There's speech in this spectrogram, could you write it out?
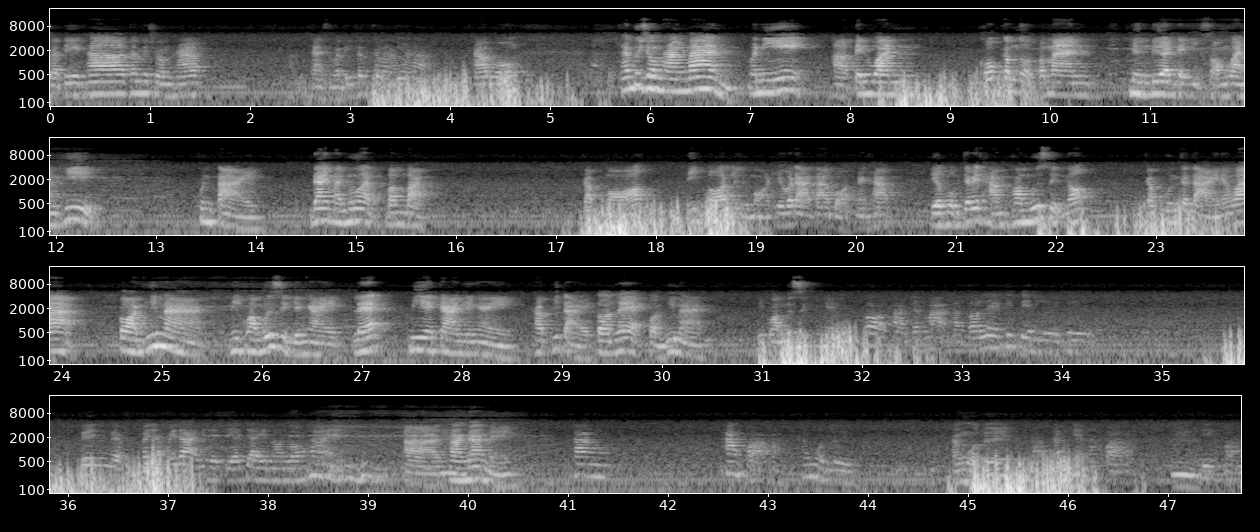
สวัสดีครับท่านผู้ชมครับอ่าสวัสดีท่านผู้สชมวัสดีคค่ะรับครับผม ท่านผู้ชมทางบ้านวันนี้อ่าเป็นวันครบกำหนดประมาณหนึ่งเดือนกับอีกสองวันที่คุณตายได้มานวดบำบัด กับหมอบิ๊กบอสหรือหมอเทวดาตาบอดนะครับ เดี๋ยวผมจะไปถามความรู้สึกเนาะกับคุณกระต่ายนะว่า ก่อนที่มามีความรู้สึกยังไง และ มีอาการยังไงครับพี่ต่ายตอนแรกก่อนที่มามีความรู้สึกยังไงก็ต่างกันมากค่ะตอนแรกที่เป็นเลยคือ เป็นแบบขยับไม่ได้มีแต่เสียใจนอนร้องไห้ อ่าทางด้านไหน ข้างข้างขวาค่ะ ทั้งหมดเลยทั้งหมดเลยค่ะทั้งแขนทั้งขวาอืมที่ขวา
